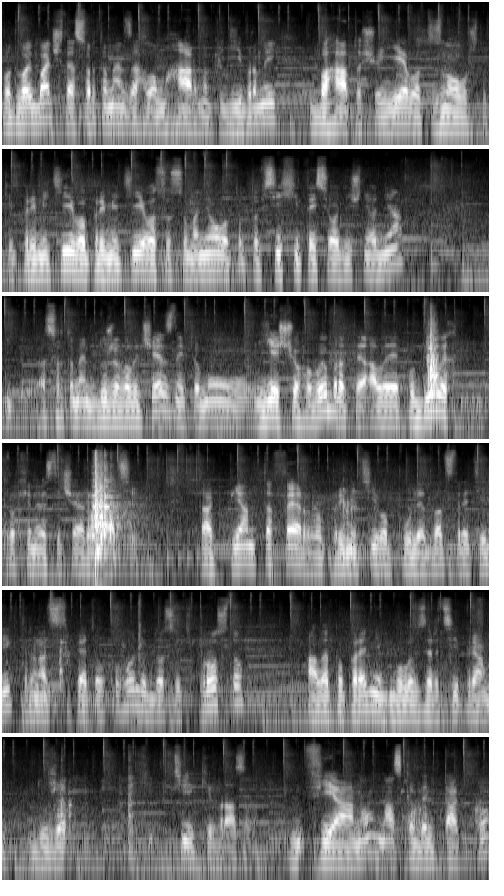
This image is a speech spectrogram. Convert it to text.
От ви бачите, асортимент загалом гарно підібраний. Багато що є. От знову ж таки, примітіво, примітіво, сусуманьоло, тобто всі хіти сьогоднішнього дня. Асортимент дуже величезний, тому є з чого вибрати, але по білих трохи не вистачає ротації. Так, П'янта Ферро, Примітіво Пуля, 23 рік, 13,5 алкоголю, досить просто, але попередні були взірці прям дуже ті, які вразили. Фіано, Наска Дель Такко,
